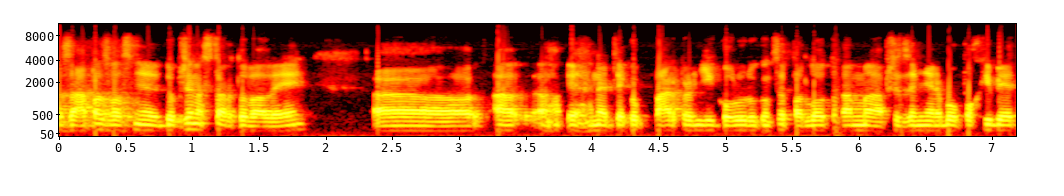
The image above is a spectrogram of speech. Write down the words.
zápas vlastně dobře nastartovali, Uh, a, a hned jako pár prvních gólů dokonce padlo tam přeze mě nebo pochybět,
